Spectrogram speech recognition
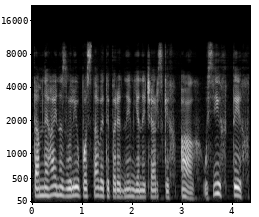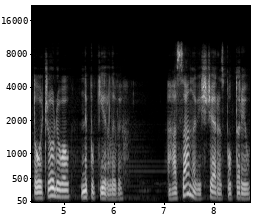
Там негайно звелів поставити перед ним яничарських аг, усіх тих, хто очолював непокірливих. Гасанові ще раз повторив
